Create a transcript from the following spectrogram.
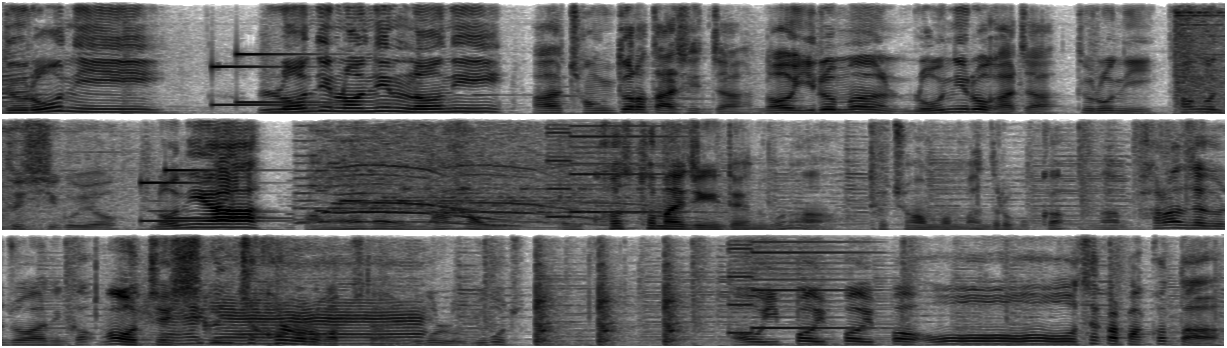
드로니. 러니 러니 러니. 아 정들었다 진짜 너 이름은 로니로 가자 드로니. 성은 드시고요. 러니야! 아 wow. 어, customizing이 되는구나. 대충 한번 만들어 볼까? 난 파란색을 좋아하니까 어제 시그니처 컬러로 갑시다. 이걸로 이거 좋다. 어 이뻐 이뻐 이뻐. 오오오 색깔 바꿨다.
